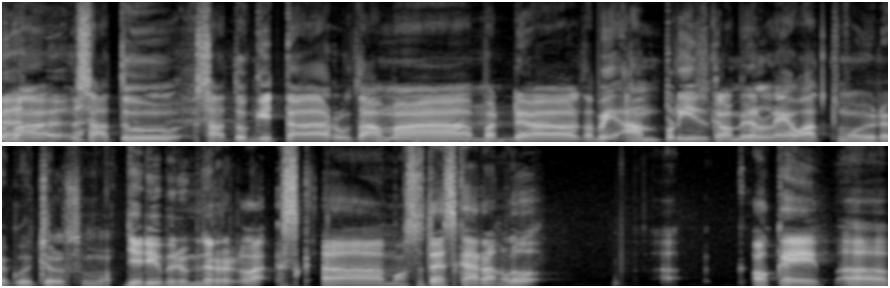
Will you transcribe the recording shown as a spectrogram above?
ma- satu satu gitar utama pedal tapi ampli segala macam lewat semua udah gocel semua Jadi bener-bener la- s- eh, maksudnya sekarang lo eh, oke eh,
